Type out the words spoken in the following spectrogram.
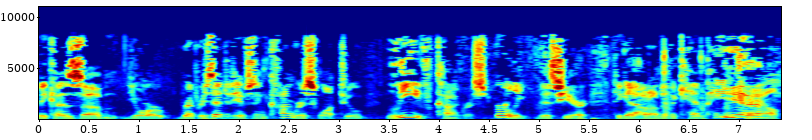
because um, your representatives in Congress want to leave Congress early this year to get out onto the campaign yeah, trail.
